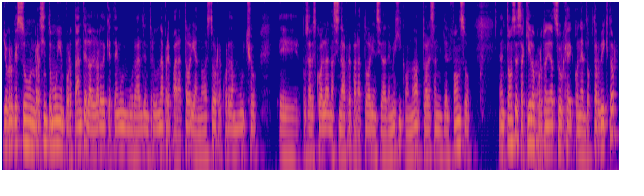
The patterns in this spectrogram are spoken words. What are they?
yo creo que es un recinto muy importante al hablar de que tengo un mural dentro de una preparatoria, ¿no? Esto recuerda mucho eh, pues a la Escuela Nacional Preparatoria en Ciudad de México, ¿no? Actual San Ildefonso. Entonces aquí la oportunidad surge con el doctor Víctor,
